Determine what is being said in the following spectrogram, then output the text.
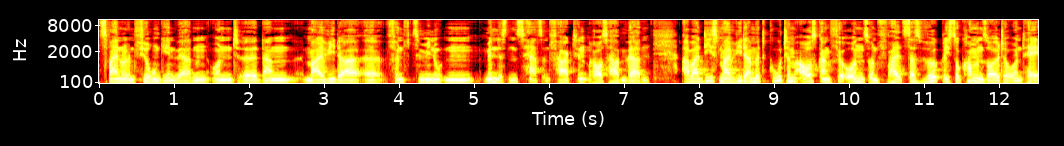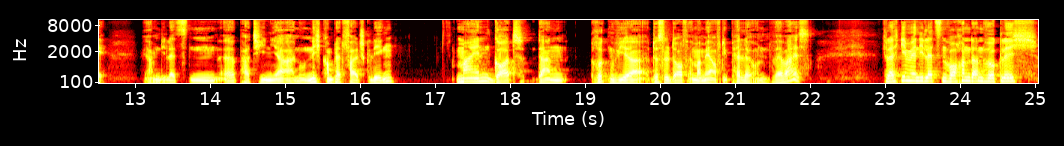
2-0 in Führung gehen werden und äh, dann mal wieder äh, 15 Minuten mindestens Herzinfarkt hinten raus haben werden. Aber diesmal wieder mit gutem Ausgang für uns. Und falls das wirklich so kommen sollte und hey, wir haben die letzten äh, Partien ja nun nicht komplett falsch gelegen, mein Gott, dann rücken wir Düsseldorf immer mehr auf die Pelle und wer weiß. Vielleicht gehen wir in die letzten Wochen dann wirklich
